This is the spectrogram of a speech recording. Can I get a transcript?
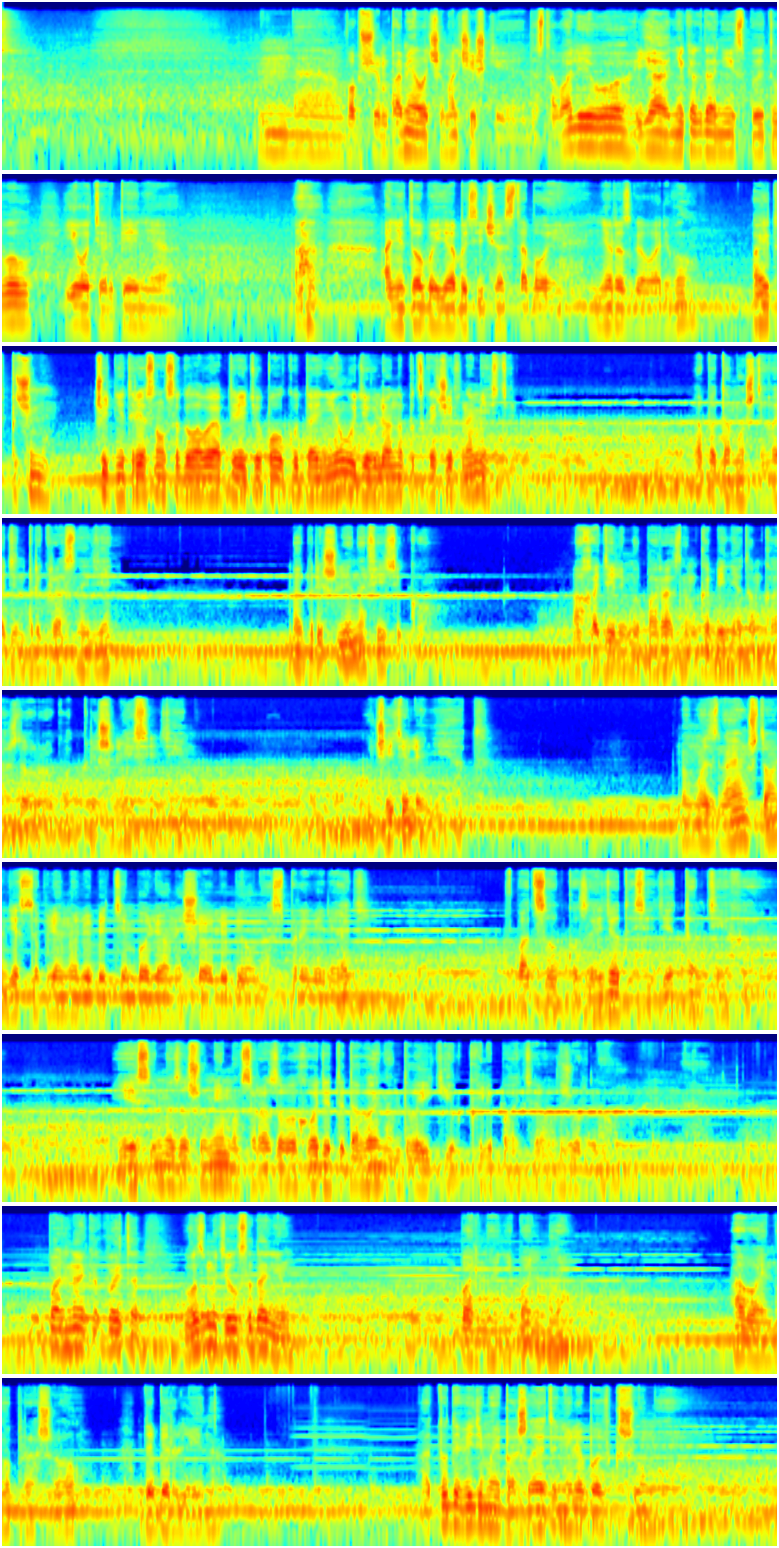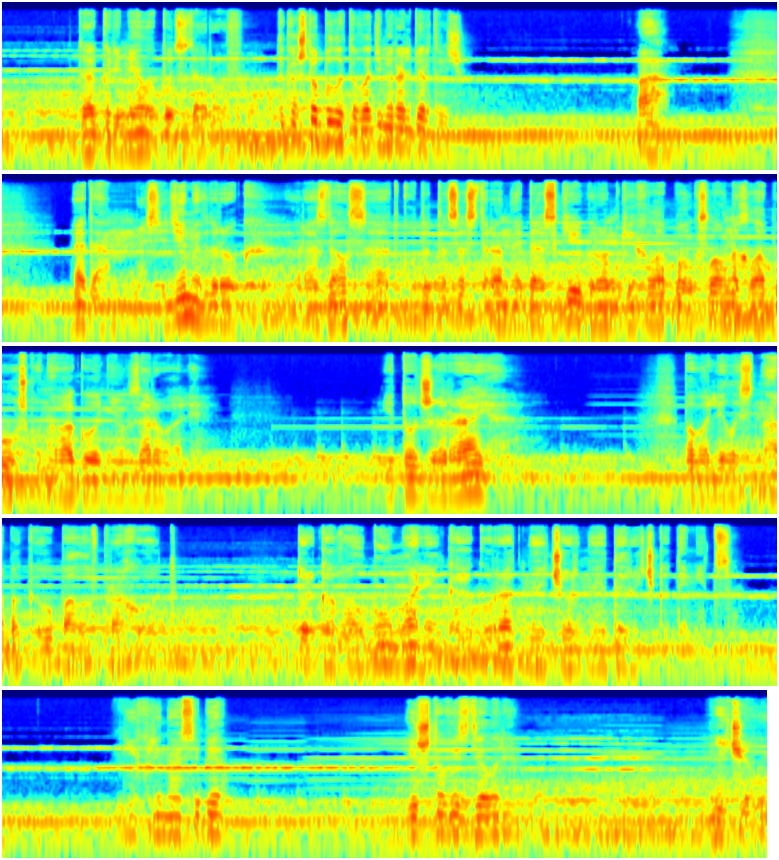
Э, в общем, по мелочи мальчишки доставали его. Я никогда не испытывал его терпения. А, не то бы я бы сейчас с тобой не разговаривал. А это почему? Чуть не треснулся головой об третью полку Данил, удивленно подскочив на месте. А потому что в один прекрасный день мы пришли на физику. А ходили мы по разным кабинетам каждый урок. Вот пришли, сидим. Учителя нет. Но мы знаем, что он дисциплину любит, тем более он еще любил нас проверять. В подсобку зайдет и сидит там тихо. Если мы зашумим, он сразу выходит и давай нам двойки клепать в журнал. Больной какой-то, возмутился Данил. Больной не больной, а войну прошел до Берлина. Оттуда, видимо, и пошла эта нелюбовь к шуму. Так гремело «Будь здоров». Так а что было-то, Владимир Альбертович? А, это, сидим и вдруг раздался откуда-то со стороны доски громкий хлопок, словно хлопушку новогоднюю взорвали. И тут же Рая повалилась на бок и упала в проход. Только во лбу маленькая аккуратная черная дырочка дымится. Ни хрена себе. И что вы сделали? Ничего.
